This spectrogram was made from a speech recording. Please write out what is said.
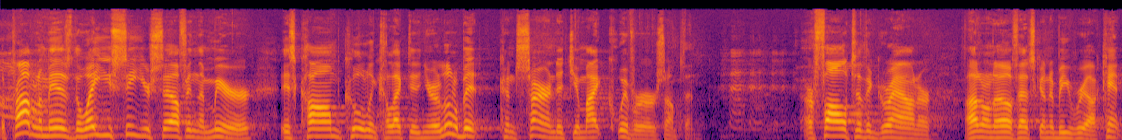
The problem is the way you see yourself in the mirror is calm, cool, and collected, and you're a little bit concerned that you might quiver or something, or fall to the ground, or I don't know if that's going to be real. Can't,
